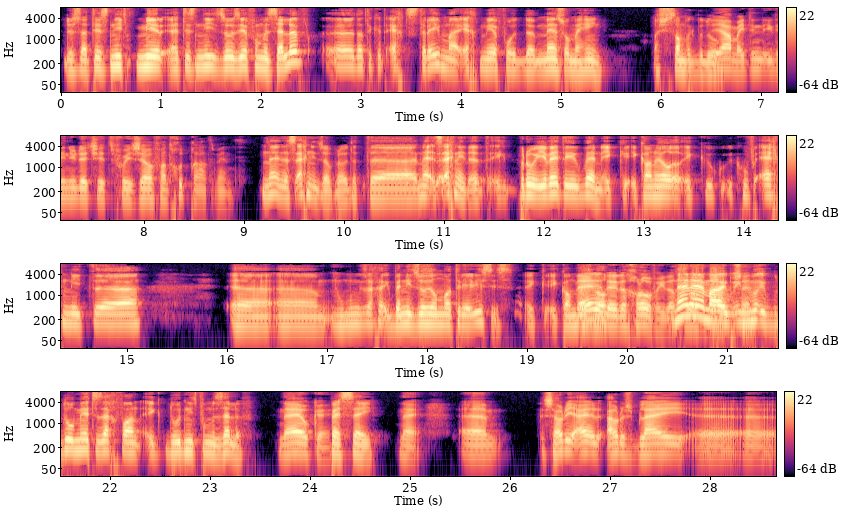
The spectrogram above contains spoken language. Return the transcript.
Dus dat is niet meer, het is niet zozeer voor mezelf dat ik het echt streef, maar echt meer voor de mensen om me heen. Als je snapt wat ik bedoel. Ja, maar ik denk, ik denk nu dat je het voor jezelf aan het goed praten bent. Nee, dat is echt niet zo, bro. Dat, nee, dat is echt niet. Het, ik, broer, je weet wie ik ben. Ik, ik kan heel, ik, ik hoef echt niet, eh eh eh, hoe moet ik zeggen? Ik ben niet zo heel materialistisch. Ik, ik kan best Nee, nee, wel... nee, dat geloof ik. Dat nee, geloof nee, maar ik, 100%. ik, ik bedoel meer te zeggen van, ik doe het niet voor mezelf. Nee, oké. Per se. Nee. Ehm, zouden je ouders blij, eh, eh,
